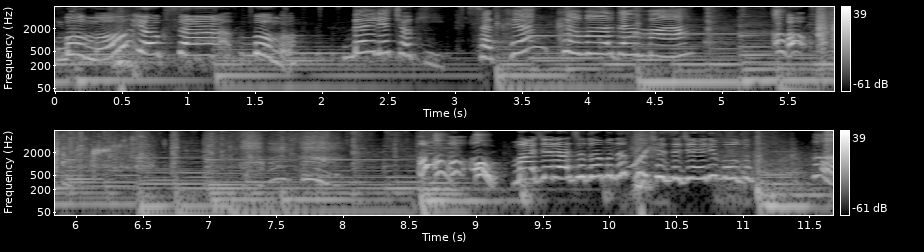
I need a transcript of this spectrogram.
Bu mu yoksa bu mu? Böyle çok iyi. Sakın kımıldama. Oh, oh, oh. Maceracılığımı nasıl çizeceğini buldum.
